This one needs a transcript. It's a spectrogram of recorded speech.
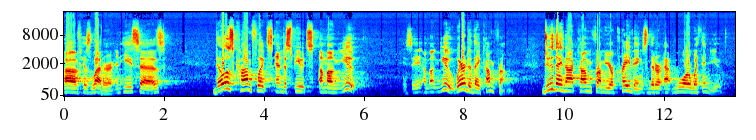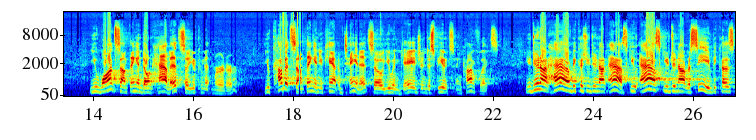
of his letter, and he says, those conflicts and disputes among you, you see, among you, where do they come from? Do they not come from your cravings that are at war within you? You want something and don't have it, so you commit murder. You covet something and you can't obtain it, so you engage in disputes and conflicts. You do not have because you do not ask. You ask, you do not receive because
